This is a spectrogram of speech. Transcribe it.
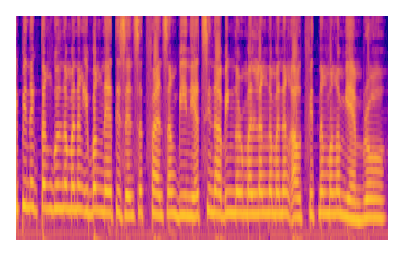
ipinagtanggol naman ng ibang netizens at fans ang Bini at sinabing normal lang naman ang outfit ng mga miyembro.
